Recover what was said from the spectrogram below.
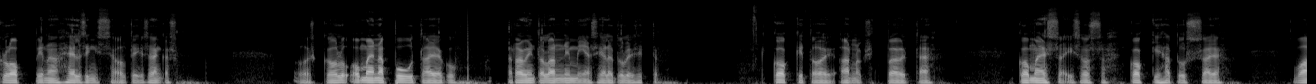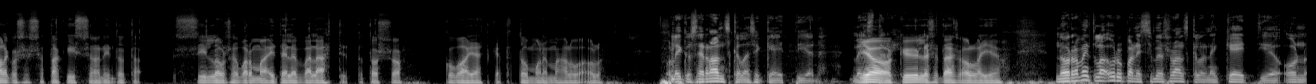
kloppina Helsingissä oltiin isän kanssa olisiko ollut omena puuta joku ravintolan nimi ja siellä tuli sitten kokki toi annokset pöytään komeessa isossa kokkihatussa ja valkoisessa takissa, niin tota, silloin se varmaan itselle välähti, että tuossa on kova jätkä, että tuommoinen mä haluan olla. Oliko se ranskalaisen keittiön mestari? Joo, kyllä se taisi olla, joo. No ravintola Urbanissa myös ranskalainen keittiö on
